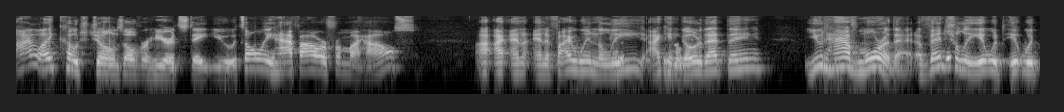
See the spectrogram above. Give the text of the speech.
I like Coach Jones over here at State U. It's only half hour from my house. I, and, and if I win the league, I can go to that thing. You'd have more of that. Eventually it would it would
